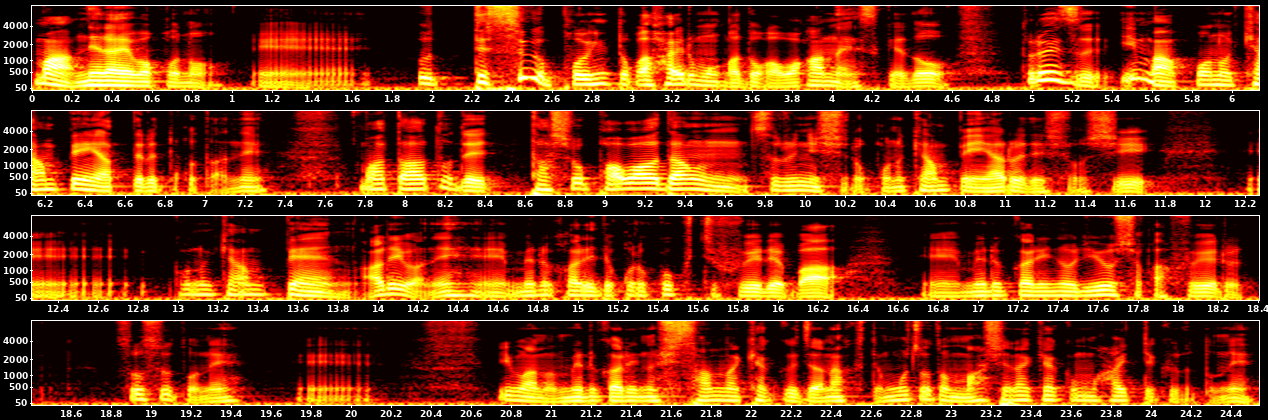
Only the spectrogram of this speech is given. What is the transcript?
まあ、狙いはこの、えー売ってすぐポイントが入るものかどうかわかんないですけど、とりあえず今このキャンペーンやってるってことはね、また後で多少パワーダウンするにしろこのキャンペーンやるでしょうし、えーこのキャンペーン、あるいはね、えメルカリでこれ告知増えれば、えーメルカリの利用者が増える。そうするとね、えー今のメルカリの悲惨な客じゃなくて、もうちょっとマシな客も入ってくるとね、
